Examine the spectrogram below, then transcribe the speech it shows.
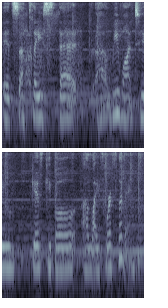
it's a place that uh, we want to give people a life worth living.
